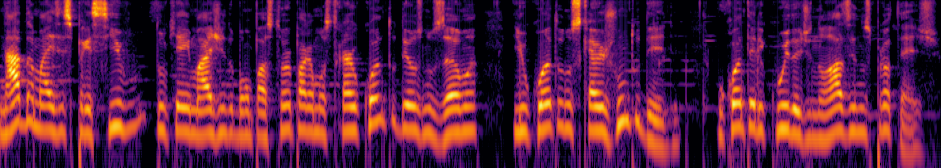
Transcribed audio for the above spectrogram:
Nada mais expressivo do que a imagem do bom pastor para mostrar o quanto Deus nos ama e o quanto nos quer junto dele, o quanto ele cuida de nós e nos protege.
